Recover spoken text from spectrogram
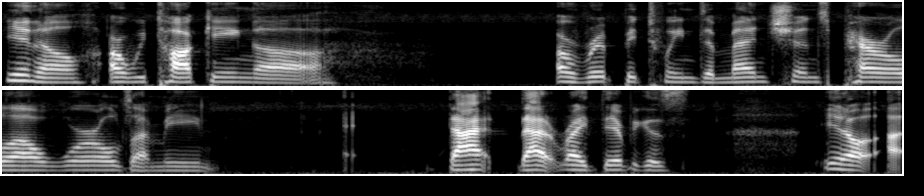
you know, are we talking uh, a rip between dimensions, parallel worlds? I mean, that that right there, because, you know, I,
